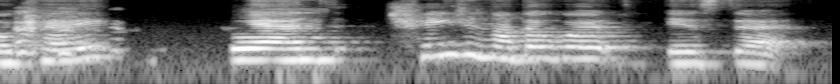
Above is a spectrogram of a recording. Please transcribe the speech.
Okay, and change another word is that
